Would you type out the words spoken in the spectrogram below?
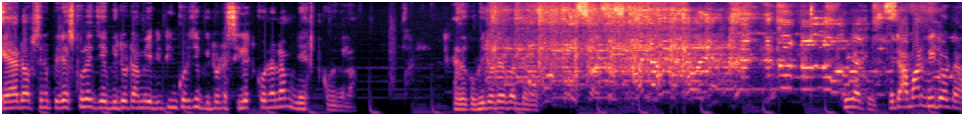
অ্যাড অপশানে প্রেস করে যে ভিডিওটা আমি এডিটিং করেছি, ভিডিওটা সিলেক্ট করে নিলাম নেক্সট করে দিলাম। দেখো, ভিডিওটা এবার দেখো ঠিক আছে? এটা আমার ভিডিওটা।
